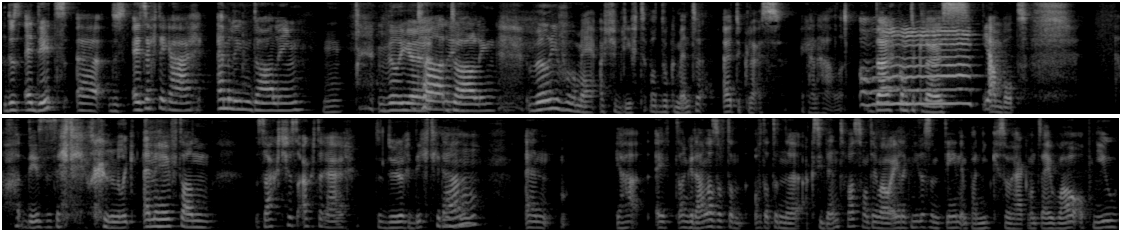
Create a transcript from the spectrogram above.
Dus hij deed... eh, dus hij zegt tegen haar... Emmeline, darling... Wil je... Darling. Darling. Wil je voor mij alsjeblieft wat documenten uit de kluis gaan halen? Daar komt de kluis Ja. aan bod. Deze is echt heel gruwelijk. En hij heeft dan zachtjes achter haar de deur dicht gedaan. Mhm. En ja, hij heeft dan gedaan alsof dan, of dat een eh, accident was. Want hij wou eigenlijk niet dat ze meteen in paniek zou raken. Want hij wou opnieuw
